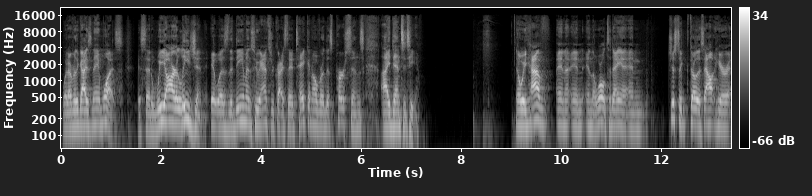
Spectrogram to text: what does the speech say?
whatever the guy's name was. It said, We are legion. It was the demons who answered Christ. They had taken over this person's identity. Now, we have in, in, in the world today, and just to throw this out here,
